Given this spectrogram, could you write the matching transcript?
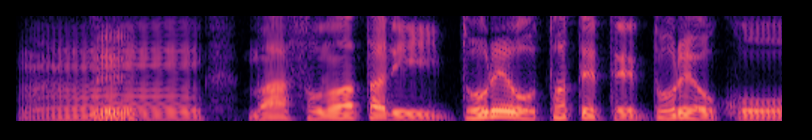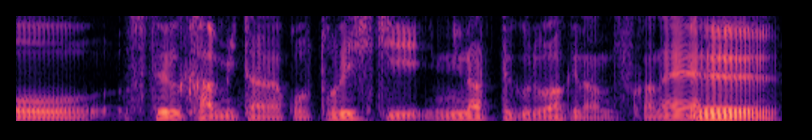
えー、ね。まあそのあたり、どれを立てて、どれをこう捨てるかみたいなこう取引になってくるわけなんですかね。え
